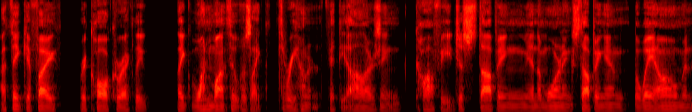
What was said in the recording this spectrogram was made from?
I think if I recall correctly, like one month it was like $350 in coffee, just stopping in the morning, stopping in the way home. And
